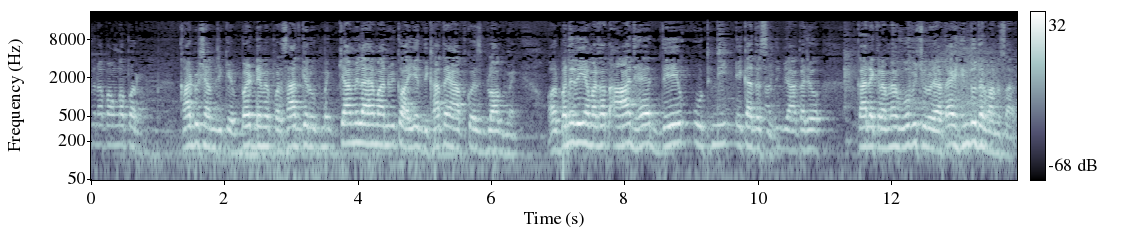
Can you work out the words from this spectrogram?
सुना पाऊँगा पर खाटू श्याम जी के बर्थडे में प्रसाद के रूप में क्या मिला है मानवी को? आइए दिखाते हैं आपको इस ब्लॉग में। और बने रहिए हमारे साथ आज है देव उठनी एकादशी। ब्याह का जो कार्यक्रम है वो भी शुरू हो जाता है हिंदू धर्मानुसार।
